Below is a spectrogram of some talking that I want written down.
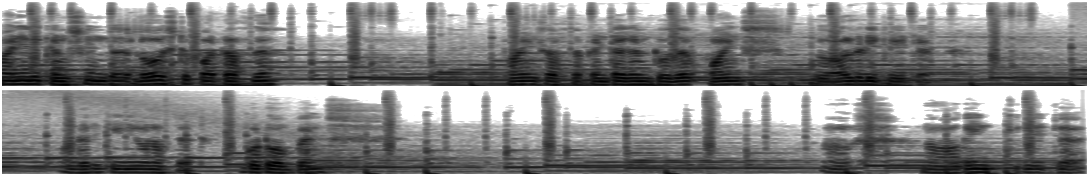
finally constrain the lowest part of the points of the pentagon to the points we already created. Or delete any one of that. Go to uh, now again create a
